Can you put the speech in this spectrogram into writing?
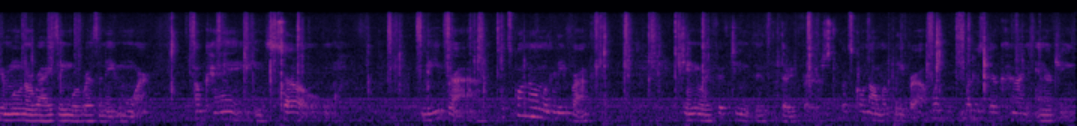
your moon or rising will resonate more. Okay, so Libra. What's going on with Libra? January 15th through the 31st. What's going on with Libra? What What is their current energy?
